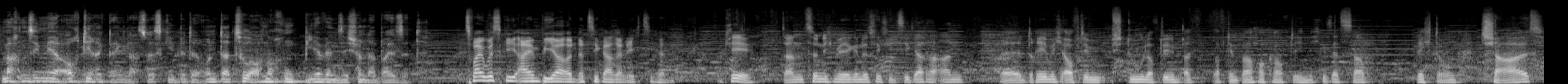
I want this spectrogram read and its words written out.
machen Sie mir auch direkt ein Glas Whisky bitte und dazu auch noch ein Bier, wenn Sie schon dabei sind. Zwei Whisky, ein Bier und eine Zigarre legt sie hin. Okay, dann zünde ich mir genüsslich die Zigarre an, äh, drehe mich auf dem Stuhl, auf den, auf, auf den Barhocker, auf den ich mich gesetzt habe, Richtung Charles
